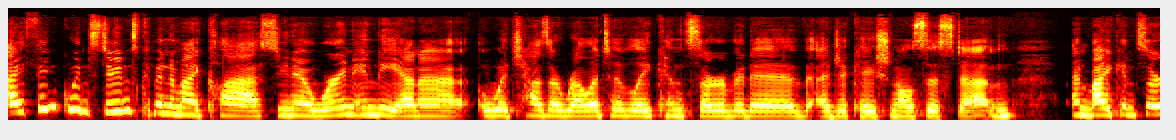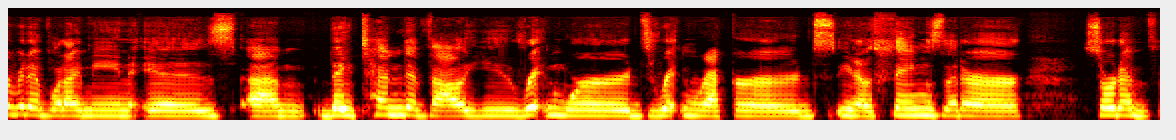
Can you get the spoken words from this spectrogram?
I think when students come into my class, you know, we're in Indiana, which has a relatively conservative educational system. And by conservative, what I mean is um, they tend to value written words, written records, you know, things that are sort of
